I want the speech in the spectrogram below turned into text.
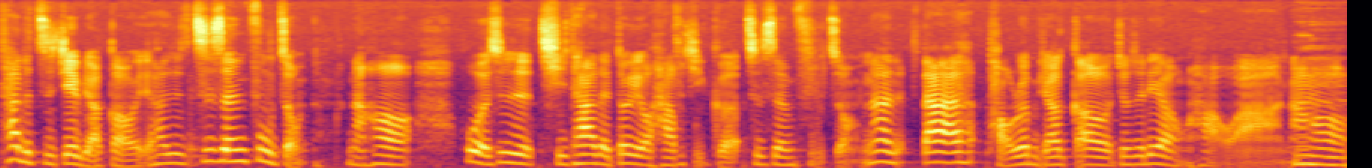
他的职阶比较高一点，他是资深副总，然后或者是其他的都有好几个资深副总。那大家讨论比较高的就是廖永豪啊，然后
